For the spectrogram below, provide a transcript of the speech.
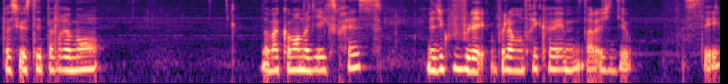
parce que c'était pas vraiment dans ma commande AliExpress, mais du coup, je voulais vous la montrer quand même dans la vidéo. C'est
